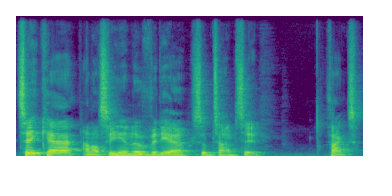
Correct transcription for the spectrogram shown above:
Take care and I'll see you in another video sometime soon. Thanks.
